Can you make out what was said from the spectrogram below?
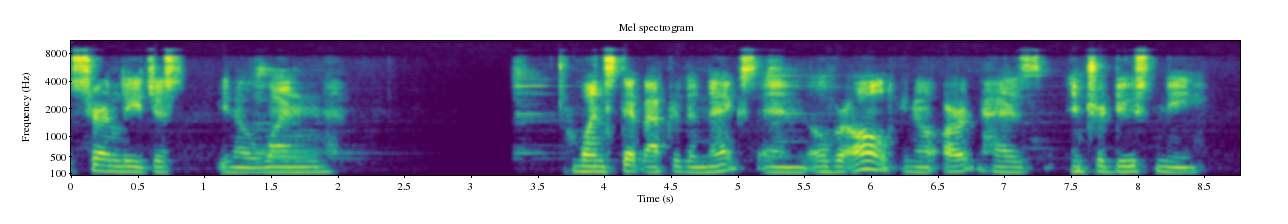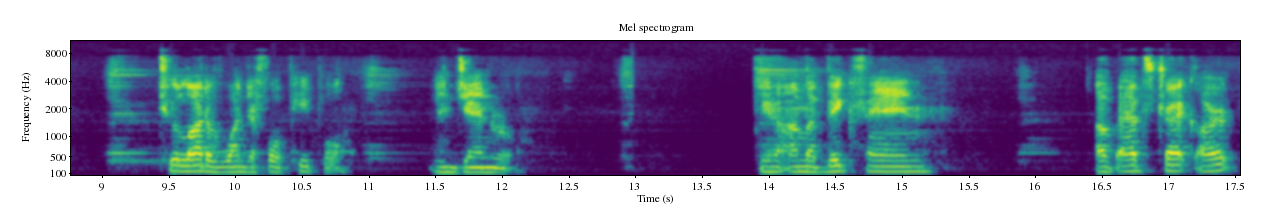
certainly just, you know, one, one step after the next. And overall, you know, art has introduced me to a lot of wonderful people in general. You know, I'm a big fan of abstract art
